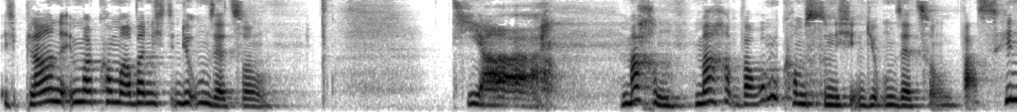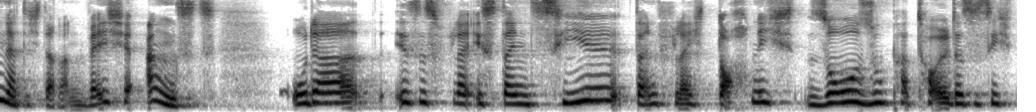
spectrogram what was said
Ich plane immer, komme aber nicht in die Umsetzung. Tja, machen, machen. Warum kommst du nicht in die Umsetzung? Was hindert dich daran? Welche Angst? Oder ist es vielleicht, ist dein Ziel dann vielleicht doch nicht so super toll, dass es sich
